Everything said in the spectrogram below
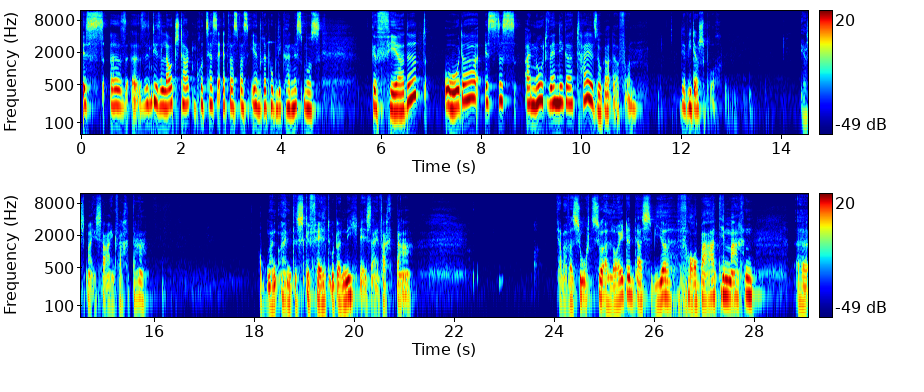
Ist, äh, sind diese lautstarken Prozesse etwas, was ihren Republikanismus gefährdet oder ist es ein notwendiger Teil sogar davon, der Widerspruch? Erstmal ist er einfach da. Ob man einem das gefällt oder nicht, der ist einfach da. Ich habe versucht zu erläutern, dass wir Formate machen, äh,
